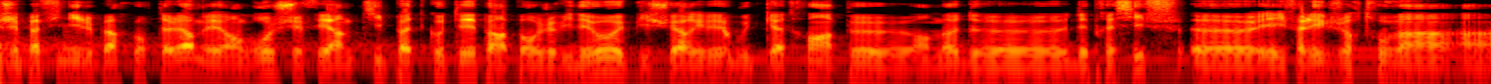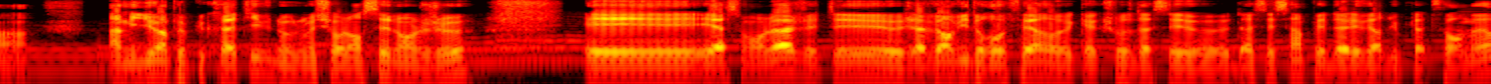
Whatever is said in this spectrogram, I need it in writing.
J'ai pas fini le parcours tout à l'heure, mais en gros, j'ai fait un petit pas de côté par rapport aux jeux vidéo et puis je suis arrivé au bout de 4 ans un peu euh, en mode euh, dépressif euh, et il fallait que je retrouve un, un, un milieu un peu plus créatif. Donc, je me suis relancé dans le jeu. Et, et à ce moment-là, euh, j'avais envie de refaire euh, quelque chose d'assez, d'assez simple et d'aller vers du platformer.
